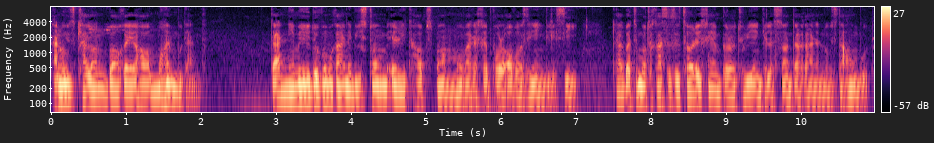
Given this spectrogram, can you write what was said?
هنوز کلان واقعه ها مهم بودند. در نیمه دوم قرن بیستم اریک هابسبام مورخ پرآوازه انگلیسی که البته متخصص تاریخ امپراتوری انگلستان در قرن 19 بود.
